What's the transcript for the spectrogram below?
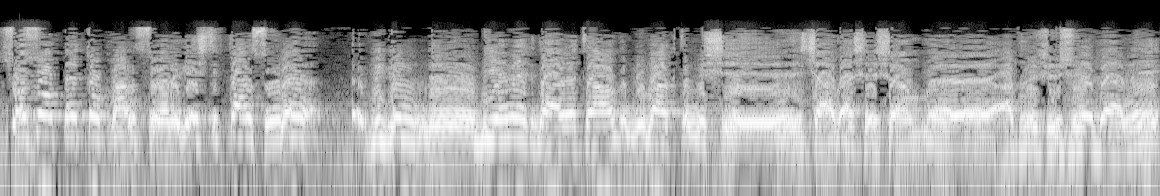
Son sohbet toplantısı öyle geçtikten sonra bir gün e, bir yemek daveti aldım. Bir baktım iş, e, Çağdaş Yaşam e, Düşünce Derneği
